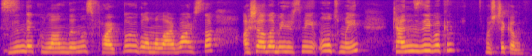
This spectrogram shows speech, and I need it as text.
sizin de kullandığınız farklı uygulamalar varsa aşağıda belirtmeyi unutmayın. Kendinize iyi bakın. Hoşçakalın.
